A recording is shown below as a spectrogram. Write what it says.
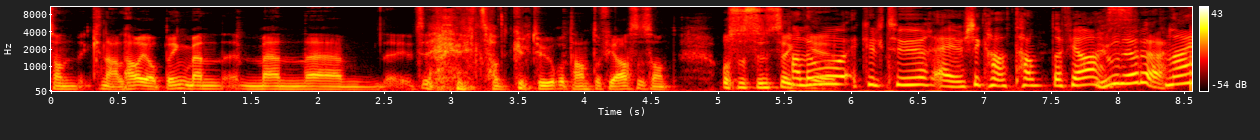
sånn knallhard jobbing, men, men eh, litt sånn kultur og tant og fjas og sånt. Og så syns jeg Hallo, kultur er jo ikke tant og fjas. Jo, det er det. Nei,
